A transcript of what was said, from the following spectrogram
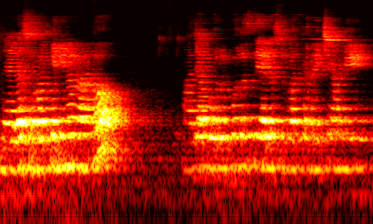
लिहायला सुरुवात केली ना बाळांनो माझ्या बरोबरच लिहायला सुरुवात करायची आहे.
